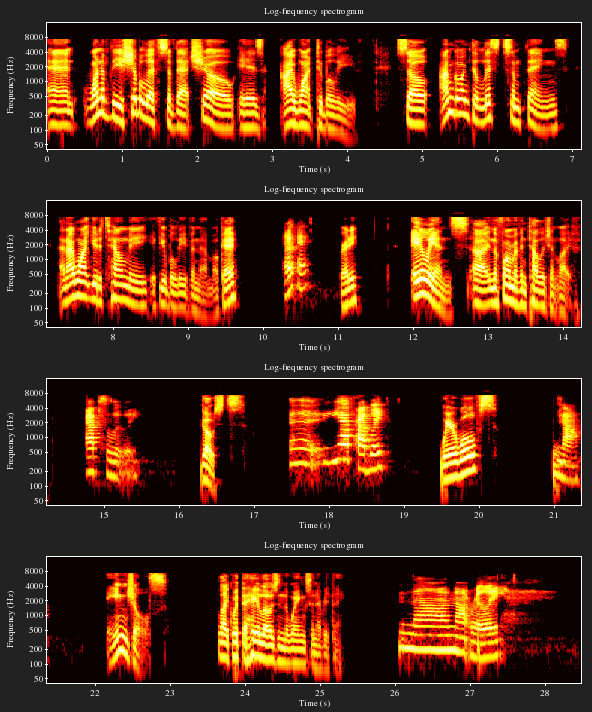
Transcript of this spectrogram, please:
And one of the shibboleths of that show is I want to believe. So I'm going to list some things and I want you to tell me if you believe in them, okay? okay, Ready? Aliens uh, in the form of intelligent life. absolutely. Ghosts. Uh, yeah, probably. Werewolves. No. Angels. Like with the halos and the wings and everything. No, not really.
